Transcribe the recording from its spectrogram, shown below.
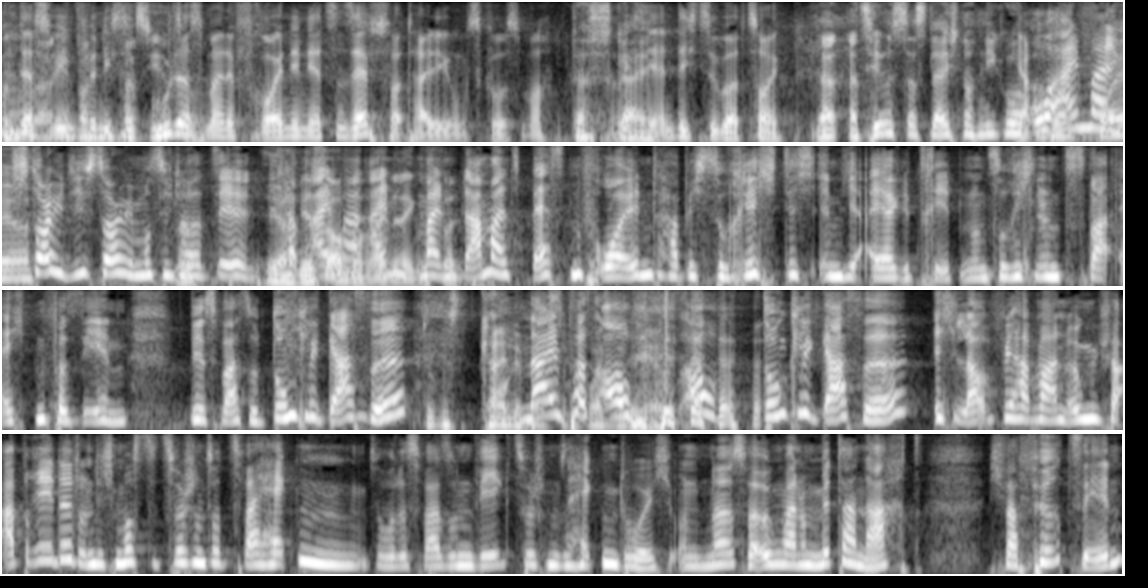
und deswegen finde ich es so gut, dass meine Freundin jetzt einen Selbstverteidigungskurs macht. Das ist geil. sie endlich zu überzeugen. Erzähl uns das gleich noch, Nico. Oh, einmal, Story, die Story muss ich noch erzählen. Ich habe einmal meinen damals besten Freund habe ich so richtig in die Eier getreten und so richtig, und es war echt ein Versehen. Es war so dunkle Gasse. Du bist keine Oh, Nein, pass auf, mehr. pass auf. Dunkle Gasse. Ich glaub, wir waren irgendwie verabredet und ich musste zwischen so zwei Hecken, so, das war so ein Weg zwischen so Hecken durch. Und ne, es war irgendwann um Mitternacht. Ich war 14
